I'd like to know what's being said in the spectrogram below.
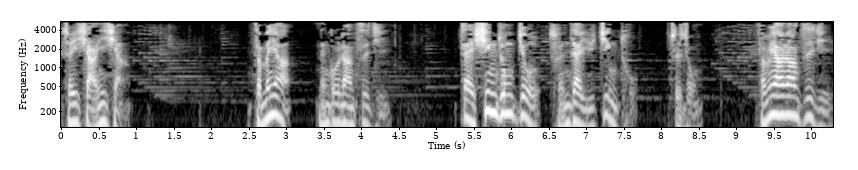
所以想一想，怎么样能够让自己在心中就存在于净土之中？怎么样让自己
